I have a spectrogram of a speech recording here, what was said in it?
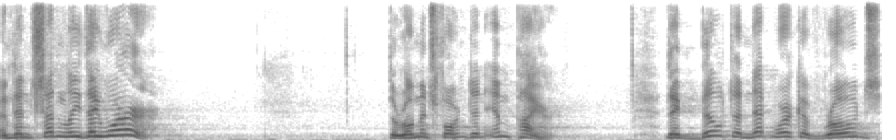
And then suddenly they were the Romans formed an empire. They built a network of roads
